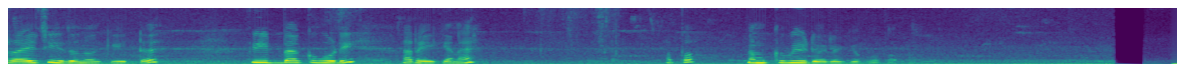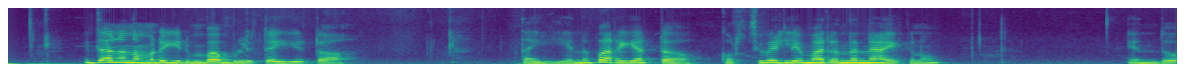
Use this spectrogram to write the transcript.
ട്രൈ ചെയ്ത് നോക്കിയിട്ട് ഫീഡ്ബാക്ക് കൂടി അറിയിക്കണേ. അപ്പോൾ നമുക്ക് വീഡിയോയിലേക്ക് പോകാം. ഇതാണ് നമ്മുടെ ഇരുമ്പാമ്പുള്ളി തൈ കേട്ടോ. തയ്യെന്ന് പറയട്ടോ. കുറച്ച് വലിയ മരം തന്നെ അയക്കണം എന്തോ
